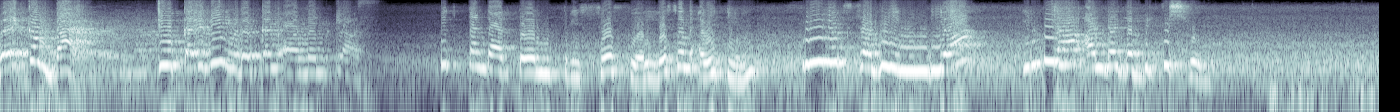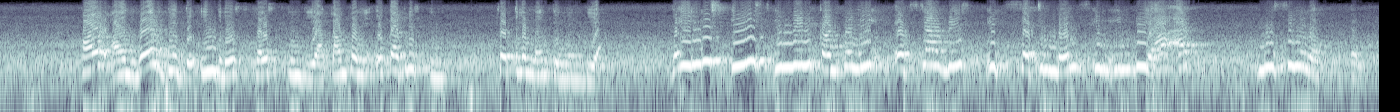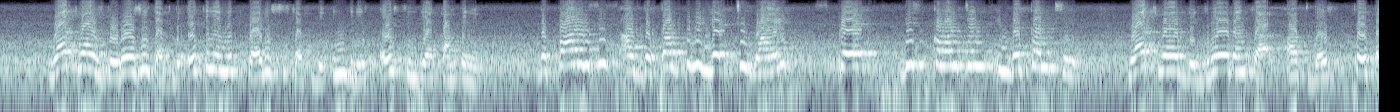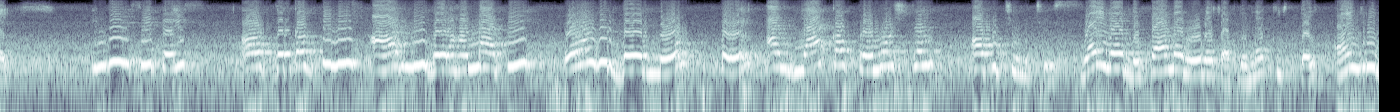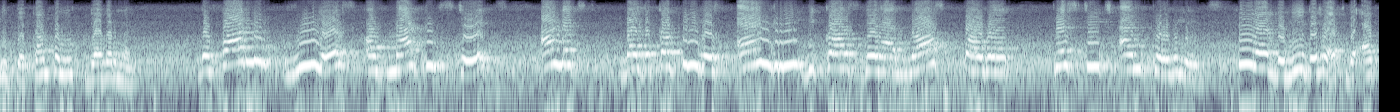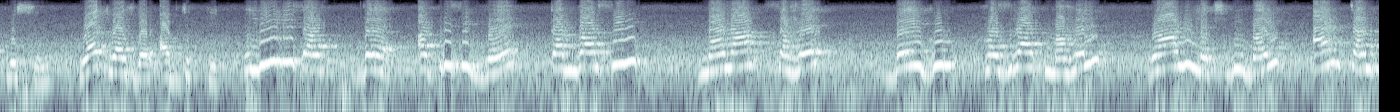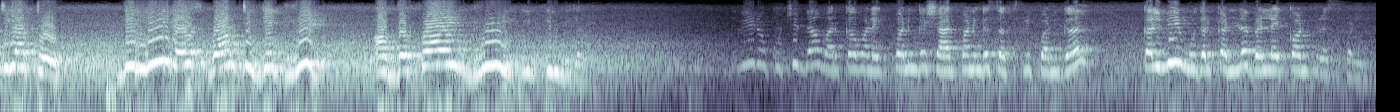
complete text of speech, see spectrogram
Welcome back to Kalvi Mutharkan online class. Fifth standard term 3 social lesson 18 freedom struggle in India India under the British rule How and where did the English West India Company establish settlement in India? The English East Indian Company established its settlements in India at Masulipatnam. What was the result of the economic policies of the English East India Company? The policies of the company led to widespread discontent in the country. What were the grievances of the Sepoys? Indian sepoys of the company's army were unhappy over their low pay and lack of promotional opportunities. Why were the former rulers of the native states angry with the company's government? The former rulers of native states annexed by the company was angry because they had lost power, prestige and privilege. Who were the leaders of the oppression? What was their objective? The leaders of the oppressive were Kunwar Singh, Nana Saheb, Begum Hazrat Mahal, Rani Lakshmi Bai and Tantia Tope. The leaders want to get rid of the foreign rule in India. இந்த video பிடிச்சிருந்தா மறக்காம like பண்ணுங்க share பண்ணுங்க subscribe பண்ணுங்க கல்வி முதற்கண்ணில் bell icon press பண்ணுங்க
